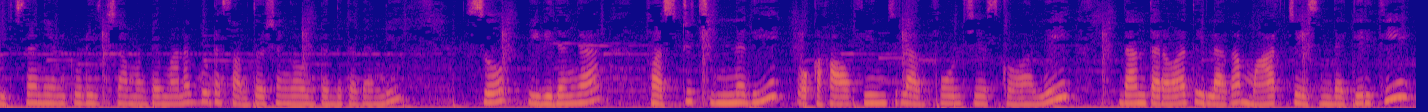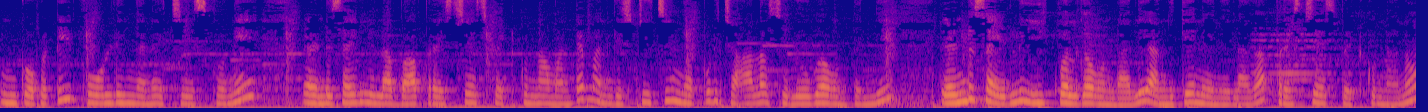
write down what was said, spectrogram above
గిఫ్ట్స్ అనేవి కూడా ఇచ్చామంటే మనకు కూడా సంతోషంగా ఉంటుంది కదండి. సో ఈ విధంగా ఫస్ట్ చిన్నది ఒక హాఫ్ ఇంచ్ లాగా ఫోల్డ్ చేసుకోవాలి. దాని తర్వాత ఇలాగా మార్క్ చేసిన దగ్గరికి ఇంకొకటి ఫోల్డింగ్ అనేది చేసుకొని రెండు సైడ్లు ఇలా బాగా ప్రెస్ చేసి పెట్టుకున్నామంటే మనకి స్టిచ్చింగ్ అప్పుడు చాలా సులువుగా ఉంటుంది. రెండు సైడ్లు ఈక్వల్గా ఉండాలి. అందుకే నేను ఇలాగా ప్రెస్ చేసి పెట్టుకున్నాను.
